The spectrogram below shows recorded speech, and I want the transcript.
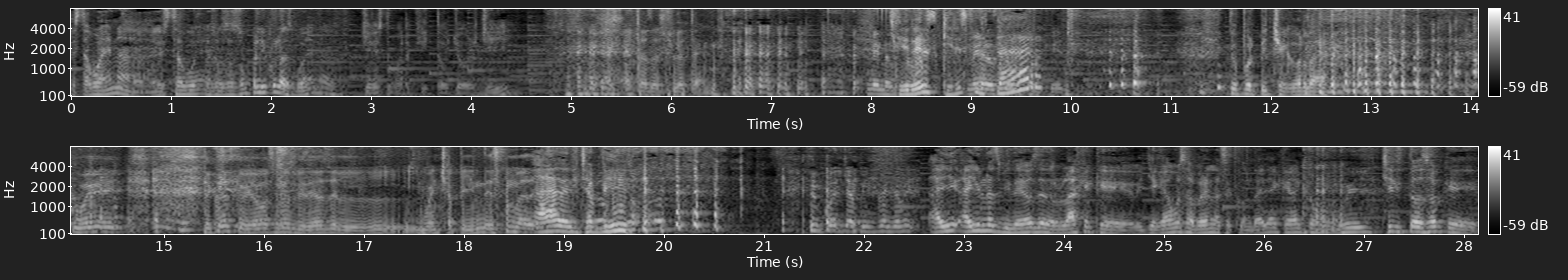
está buena, está buena. O sea, son películas buenas. ¿Quieres tu barquito, Georgie? todas flotan. Menos ¿Quieres, ¿quieres tú, menos tú, flotar? porque- Tú por pinche gorda. Güey, ¿te acuerdas que veíamos unos videos del buen Chapín de esa madre? Ah, del Chapín. ¿Cuál chapín? ¿Cuál chapín? Hay, hay unos videos de doblaje que llegamos a ver en la secundaria que era como muy chistoso que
